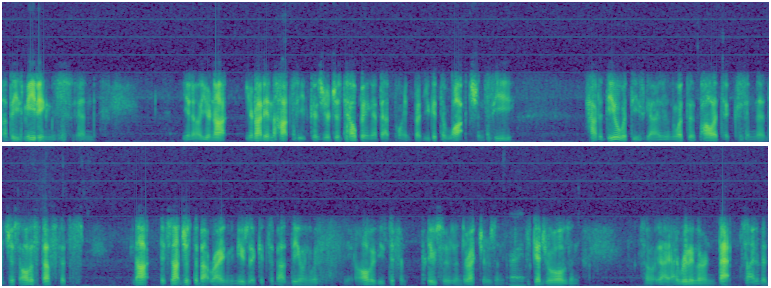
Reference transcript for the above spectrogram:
uh, these meetings, and you know you're not you're not in the hot seat because you're just helping at that point, but you get to watch and see how to deal with these guys and what the politics and then just all the stuff that's not it's not just about writing the music it's about dealing with you know all of these different producers and directors and right. schedules and so I, I really learned that side of it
